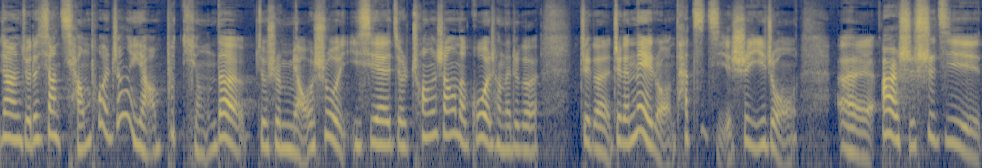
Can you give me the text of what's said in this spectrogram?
让人觉得像强迫症一样，不停的就是描述一些就是创伤的过程的这个这个这个内容，他自己是一种，呃，二十世纪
